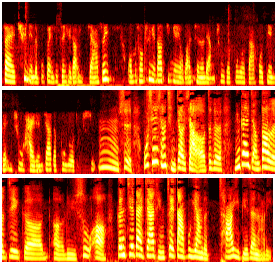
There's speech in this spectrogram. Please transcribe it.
在去年的部分也是争取到一家，所以我们从去年到今年有完成了两处的部落杂货店跟一处海人家的部落旅宿。嗯，是我现在想请教一下哦，这个您刚才讲到的这个呃旅宿哦，跟接待家庭最大不一样的差异别在哪里？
